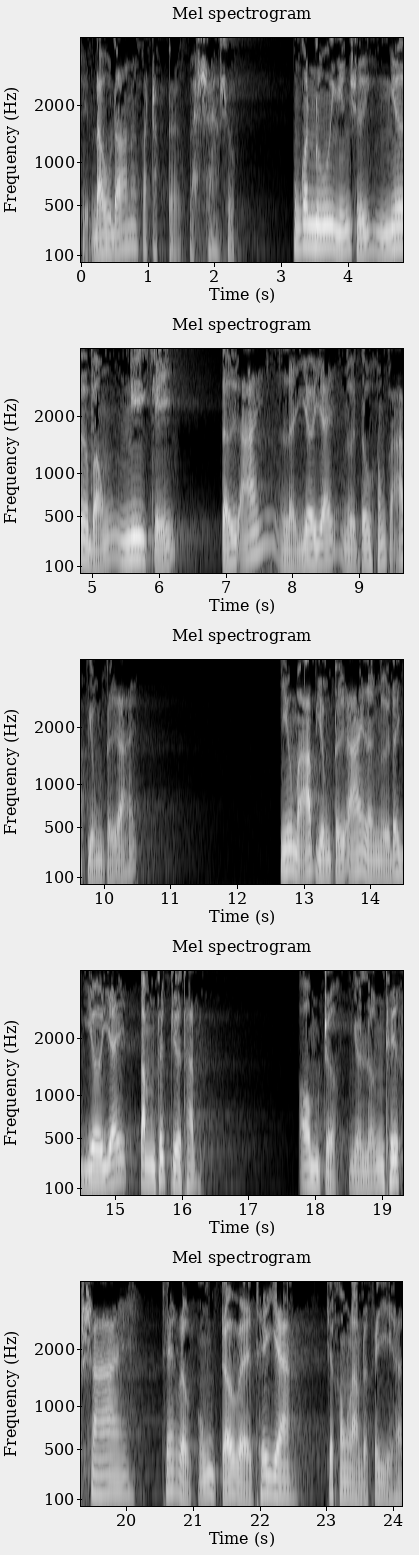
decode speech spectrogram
thì đâu đó nó có trật tự và sang suốt. Không có nuôi những sự nhơ bỏng, nghi kỵ, tự ái là dơ giấy, người tu không có áp dụng tự ái. Nếu mà áp dụng tự ái là người đó dơ giấy, tâm thức chưa thanh ôm trượt rồi luận thuyết sai thét rồi cũng trở về thế gian chứ không làm được cái gì hết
